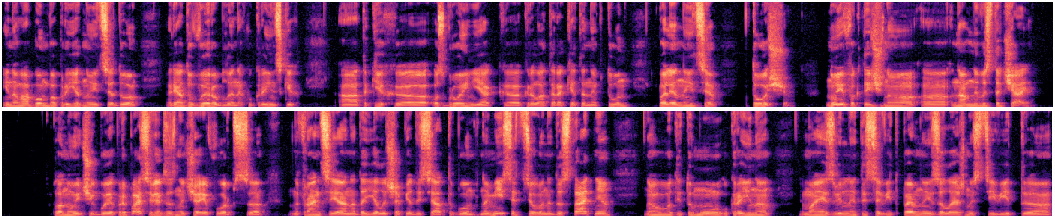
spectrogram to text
І нова бомба приєднується до ряду вироблених українських а, таких е, озброєнь, як е, крилата ракета Нептун, Паляниця тощо. Ну і фактично е, нам не вистачає плануючих боєприпасів, як зазначає Форбс. Франція надає лише 50 бомб на місяць, цього недостатньо. От, І тому Україна має звільнитися від певної залежності від е,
